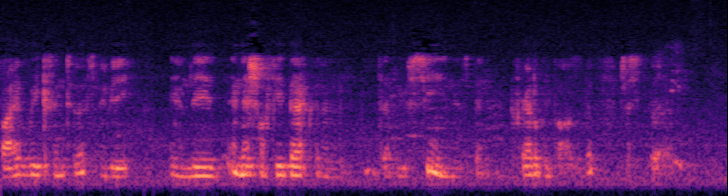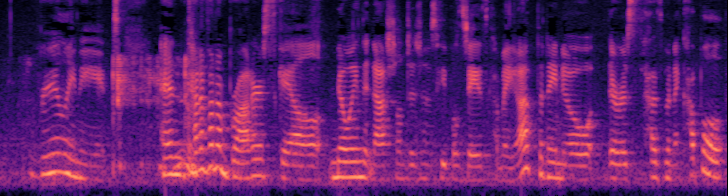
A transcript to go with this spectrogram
five weeks into this, maybe in the initial feedback that, I'm, that we've seen has been incredibly positive. Just uh, really neat. And kind of on a broader scale, knowing that National Indigenous Peoples Day is coming up, and I know there has been a couple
